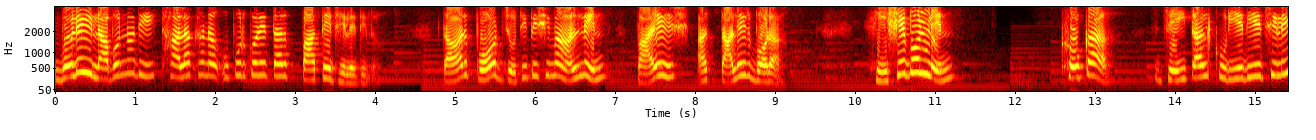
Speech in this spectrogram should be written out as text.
বলেই লাবণ্যদি থালাখানা উপর করে তার পাতে ঢেলে দিল। তারপর জটি পিসিমা আনলেন পায়েস আর তালের বড়া। হেসে বললেন, খোকা, যেই তাল কুড়িয়ে দিয়েছিলি,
